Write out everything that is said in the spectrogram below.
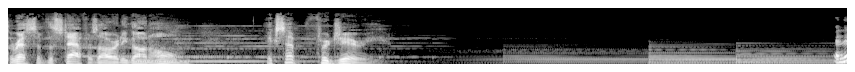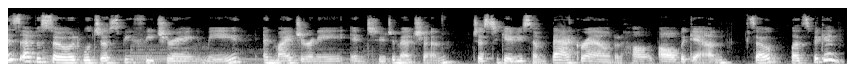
The rest of the staff has already gone home, except for Jerry. And this episode will just be featuring me and my journey into Dimension, just to give you some background on how it all began. So let's begin.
